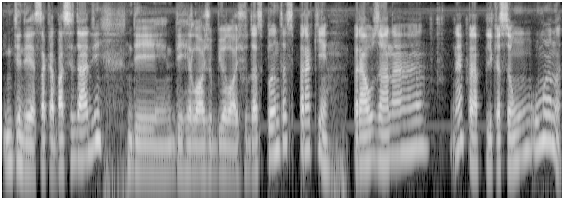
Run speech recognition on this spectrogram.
entender essa capacidade de, de relógio biológico das plantas para quê? Para usar na né, para aplicação humana,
